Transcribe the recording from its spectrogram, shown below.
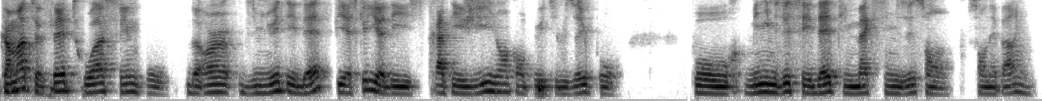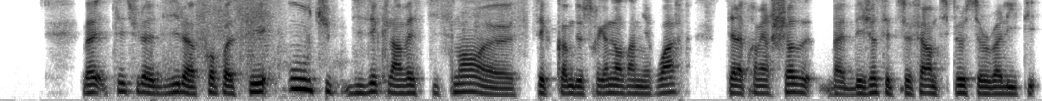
comment te fais, toi, Sim, pour, un, diminuer tes dettes? Puis est-ce qu'il y a des stratégies qu'on peut utiliser pour, minimiser ses dettes puis maximiser son épargne? Bah, tu l'as dit la fois passée, où tu disais que l'investissement, euh, c'était comme de se regarder dans un miroir. C'est la première chose, bah, déjà, c'est de se faire un petit peu ce reality,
